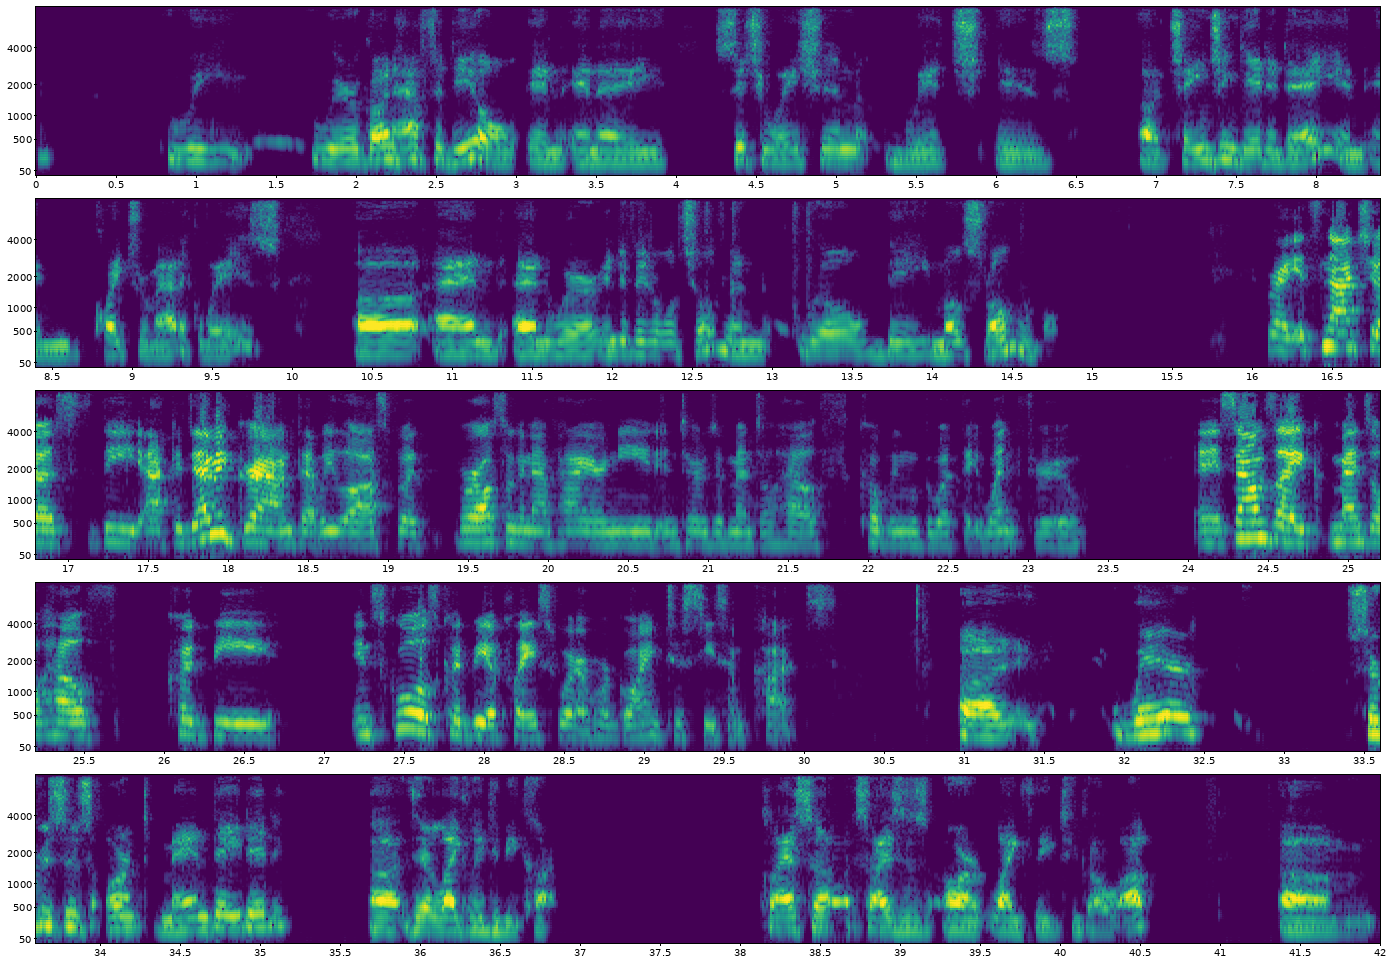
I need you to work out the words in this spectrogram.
we we're going to have to deal in in a situation which is uh, changing day to day in, in quite dramatic ways, uh, and and where individual children will be most vulnerable. Right. It's not just the academic ground that we lost, but we're also going to have higher need in terms of mental health, coping with what they went through. And it sounds like mental health could be in schools could be a place where we're going to see some cuts. Uh, where services aren't mandated, uh, they're likely to be cut. Class sizes are likely to go up. Um,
